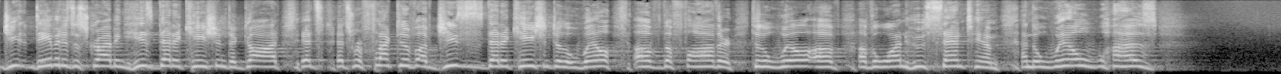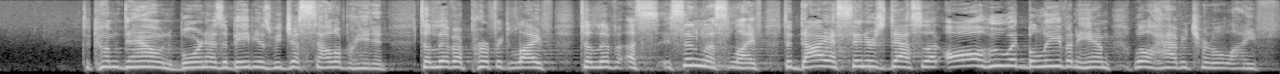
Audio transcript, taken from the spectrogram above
David is describing his dedication to God, it's, it's reflective of Jesus' dedication to the will of the Father, to the will of, of the one who sent him. And the will was to come down, born as a baby, as we just celebrated, to live a perfect life, to live a sinless life, to die a sinner's death, so that all who would believe in him will have eternal life.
